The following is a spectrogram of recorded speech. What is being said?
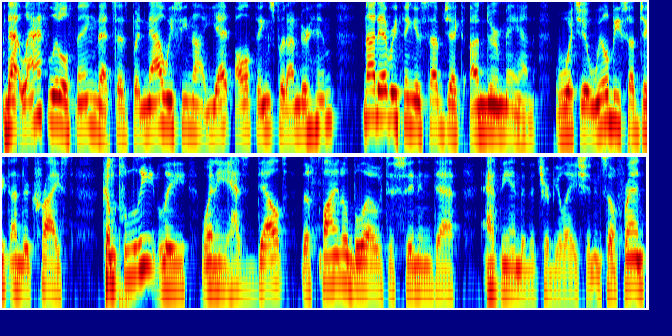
That last little thing that says, But now we see not yet all things put under him. Not everything is subject under man, which it will be subject under Christ completely when he has dealt the final blow to sin and death at the end of the tribulation. And so, friend,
